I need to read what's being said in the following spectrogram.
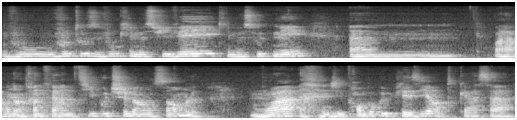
vous, vous, tous, vous qui me suivez, qui me soutenez, voilà, on est en train de faire un petit bout de chemin ensemble. Moi, j'y prends beaucoup de plaisir. En tout cas, ça,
